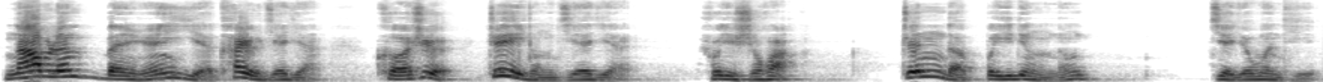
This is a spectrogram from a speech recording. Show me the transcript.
拿破仑本人也开始节俭，可是这种节俭，说句实话，真的不一定能解决问题。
